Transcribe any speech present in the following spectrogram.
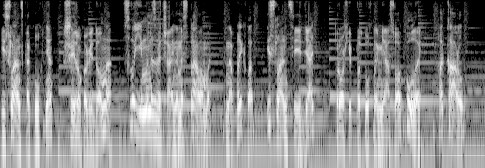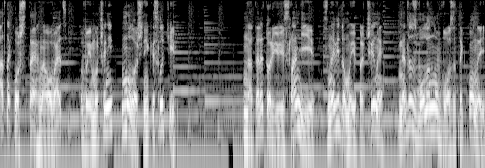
Ісландська кухня широко відома своїми незвичайними стравами. Наприклад, ісландці їдять трохи протухле м'ясо акули, хакару, а також стегна овець, вимочені в молочній кислоті. На територію Ісландії з невідомої причини не дозволено ввозити коней.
